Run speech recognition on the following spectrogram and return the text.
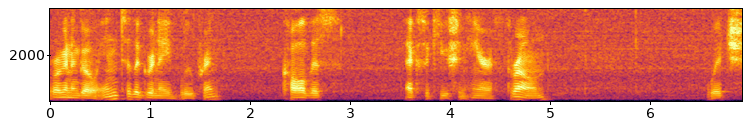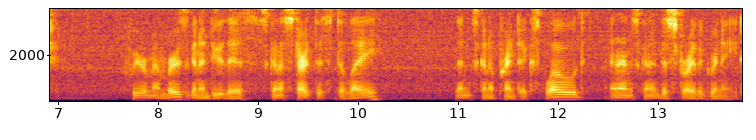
we're going to go into the grenade blueprint, call this execution here thrown, which if we remember, is going to do this. It's going to start this delay, then it's going to print explode, and then it's going to destroy the grenade.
